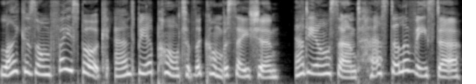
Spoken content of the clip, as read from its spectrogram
Like us on Facebook and be a part of the conversation. Adios and hasta la vista.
